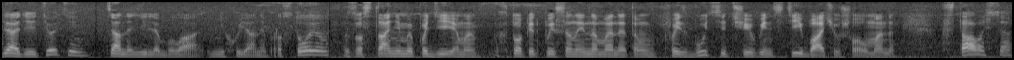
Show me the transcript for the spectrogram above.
Дяді і тьоті. Ця неділя була ніхуя не простою з останніми подіями. Хто підписаний на мене там в Фейсбуці чи в інсті, бачив, що у мене сталося.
